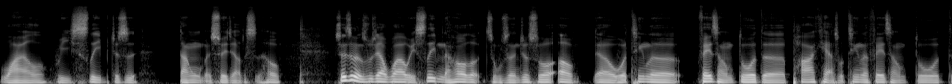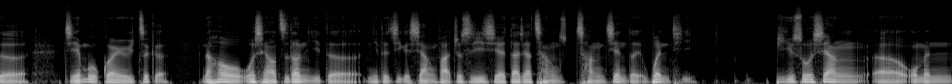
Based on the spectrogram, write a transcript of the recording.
While We Sleep》，就是当我们睡觉的时候。所以这本书叫《While We Sleep》。然后主持人就说：“哦，呃，我听了非常多的 podcast，我听了非常多的节目关于这个。”然后我想要知道你的你的几个想法，就是一些大家常常见的问题，比如说像呃我们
